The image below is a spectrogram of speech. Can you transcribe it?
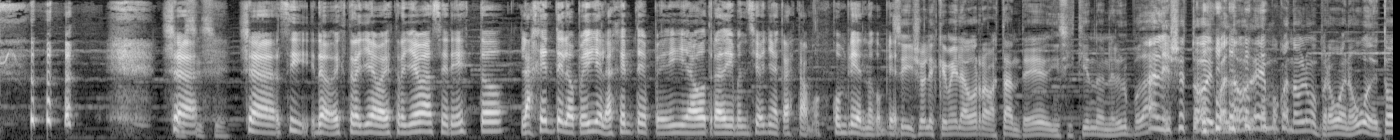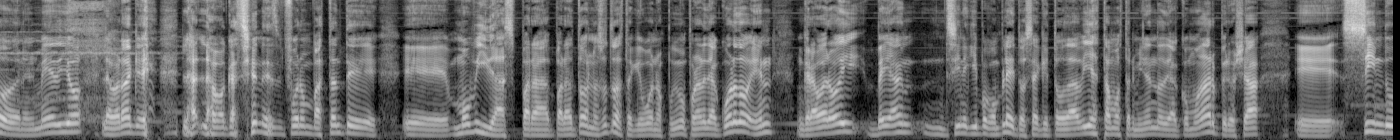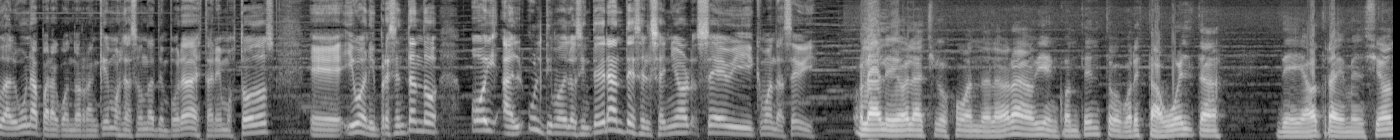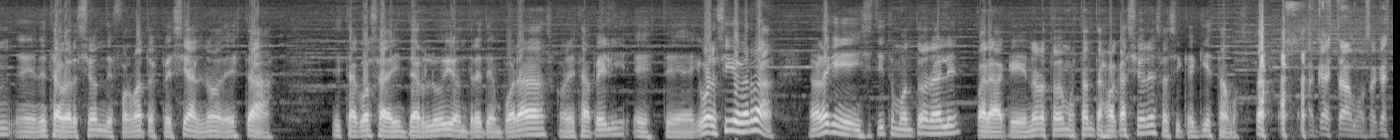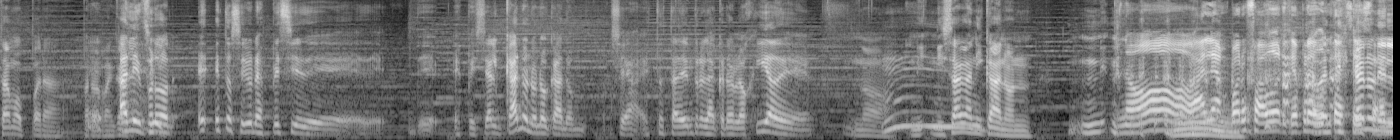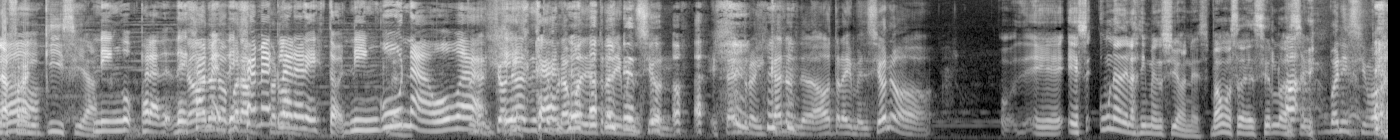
Ya, sí, ya, sí, no, extrañaba, extrañaba hacer esto. La gente lo pedía, la gente pedía otra dimensión y acá estamos, cumpliendo, cumpliendo. Sí, yo les quemé la gorra bastante, eh, insistiendo en el grupo, dale, yo estoy, cuando volvemos, cuando volvemos. Pero bueno, hubo de todo en el medio. La verdad que las vacaciones fueron bastante eh, movidas para, para, todos nosotros hasta que, bueno, nos pudimos poner de acuerdo en grabar hoy, vean, sin equipo completo. O sea que todavía estamos terminando de acomodar, pero ya, eh, sin duda alguna, para cuando arranquemos la segunda temporada estaremos todos. y bueno, y presentando hoy al último de los integrantes, el señor Sebi. ¿Cómo anda, Sebi? Hola, Ale, hola chicos, ¿cómo andan? La verdad, bien contento por esta vuelta de a otra dimensión en esta versión de formato especial, ¿no? De esta, esta cosa de interludio entre temporadas con esta peli. Este, y bueno, sí, es verdad. La verdad que insististe un montón, Ale, para que no nos tomemos tantas vacaciones, así que aquí estamos. acá estamos, acá estamos para, para arrancar. Ale, perdón, e-, esto sería una especie de, especial canon o no canon? O sea, esto está dentro de la cronología de. No, ni, saga ni canon. no, Alan, por favor, ¿qué pregunta es canon en la franquicia. para, déjame, aclarar esto. Ninguna obra. yo es de este programa de otra dimensión. ¿Está dentro del canon de otra dimensión o.? Eh, es una de las dimensiones, vamos a decirlo ah, así. Buenísimo.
